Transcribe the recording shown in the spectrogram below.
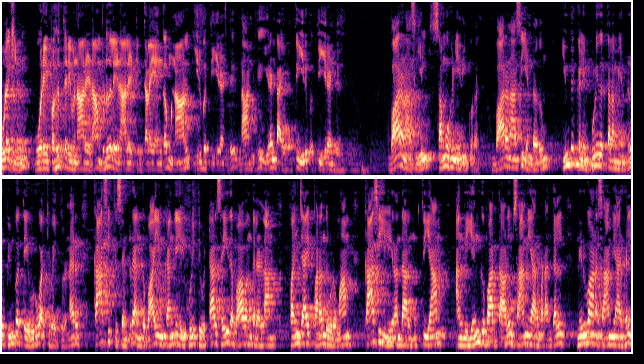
உலகின் ஒரே பகுத்தறிவு நாளேடாம் விடுதலை நாளேட்டின் தலையங்கம் நாள் இருபத்தி இரண்டு நான்கு இரண்டாயிரத்து இருபத்தி இரண்டு. வாரணாசியில் சமூக நீதி குரல். வாரணாசி என்றதும் இந்துக்களின் புனித தலம் என்று பிம்பத்தை உருவாக்கி வைத்துள்ளனர். காசிக்கு சென்று அங்கு வாயும் கங்கையில் குளித்துவிட்டால் செய்த பாவங்கள் எல்லாம் பஞ்சாய் பறந்து விடுமாம். காசியில் இறந்தால் முக்தியாம். அங்கு எங்கு பார்த்தாலும் சாமியார் மடங்கள் நிர்வாண சாமியார்கள்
